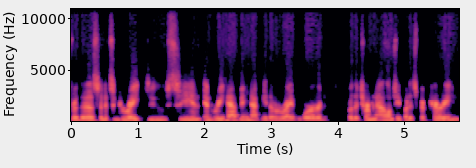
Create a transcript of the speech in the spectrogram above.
for this, and it's great to see. And, and rehab may not be the right word or the terminology, but it's preparing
